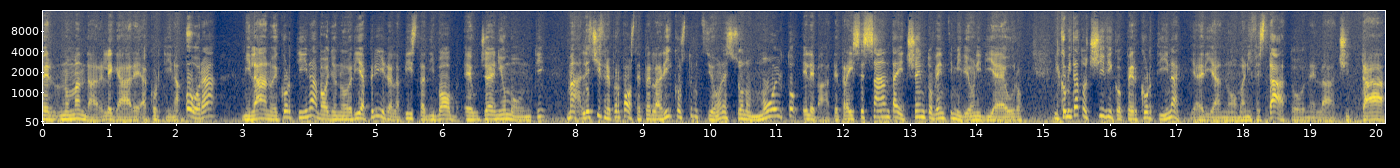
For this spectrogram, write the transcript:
per non mandare le gare a Cortina. Ora Milano e Cortina vogliono riaprire la pista di Bob Eugenio Monti, ma le cifre proposte per la ricostruzione sono molto elevate, tra i 60 e i 120 milioni di euro. Il Comitato Civico per Cortina, ieri hanno manifestato nella città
